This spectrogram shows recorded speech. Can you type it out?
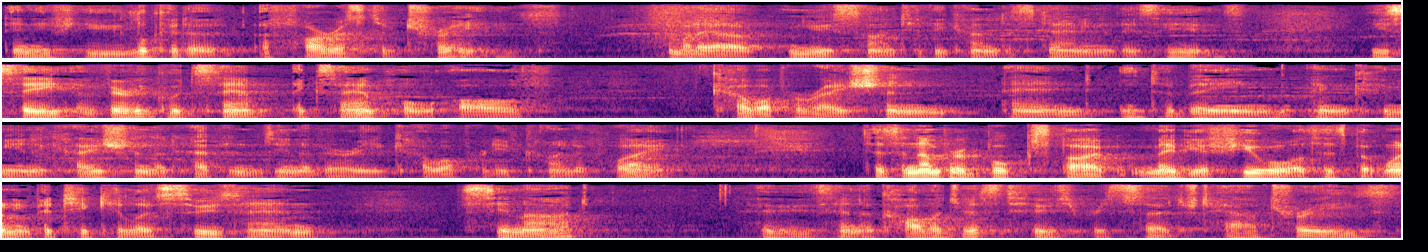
then if you look at a, a forest of trees, and what our new scientific understanding of this is, you see a very good sam- example of cooperation and interbeing and communication that happens in a very cooperative kind of way. There's a number of books by maybe a few authors, but one in particular, Suzanne Simard, who's an ecologist who's researched how trees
